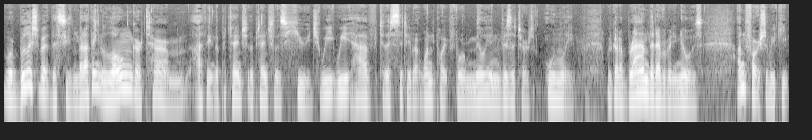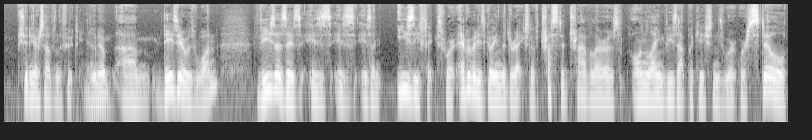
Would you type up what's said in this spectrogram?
we're bullish about this season, but I think longer term, I think the potential the potential is huge. We we have to this city about 1.4 million visitors only. We've got a brand that everybody knows. Unfortunately, we keep shooting ourselves in the foot. You know, um, Day Zero is one. Visas is is is is an easy fix where everybody's going in the direction of trusted travelers, online visa applications. We're, we're still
